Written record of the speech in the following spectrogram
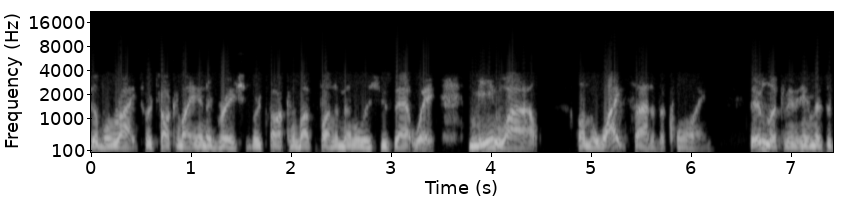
civil rights. We're talking about integration. We're talking about fundamental issues that way. Meanwhile, on the white side of the coin, they're looking at him as a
